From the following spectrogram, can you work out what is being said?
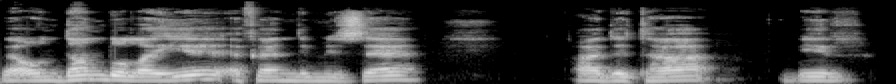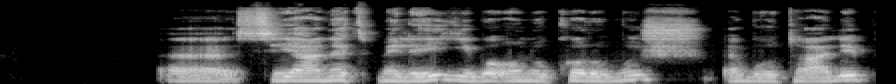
ve ondan dolayı Efendimiz'e adeta bir e, siyanet meleği gibi onu korumuş Ebu Talip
